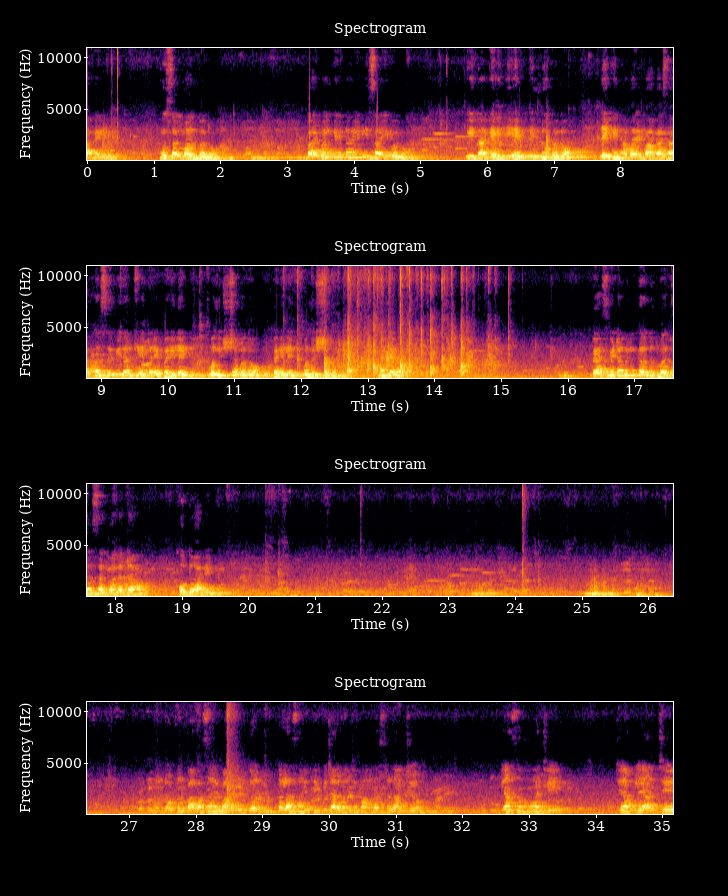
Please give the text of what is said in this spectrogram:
कहता है मुसलमान बनो. बाइबल कहता है ईसाई बनो. गीता कहती है हिंदू बनो. लेकिन हमारे बाबा साहब का संविधान कहता है पहले मनुष्य बनो पहले मनुष्य बनो. धन्यवाद. व्यासपीठावरील कर्तृत्वाचा सन्मान आता होतो आहे. डॉक्टर बाबासाहेब आंबेडकर कला साहित्यिक विचारवंत महाराष्ट्र राज्य या समूहाचे जे आपले आजचे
